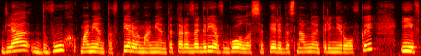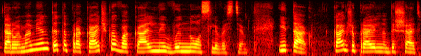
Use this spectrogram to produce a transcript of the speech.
для двух моментов. Первый момент – это разогрев голоса перед основной тренировкой, и Второй момент – это прокачка вокальной выносливости. Итак, как же правильно дышать?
